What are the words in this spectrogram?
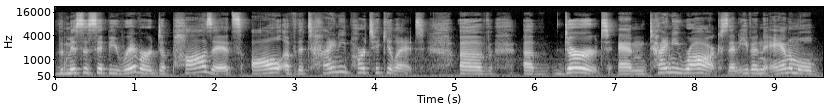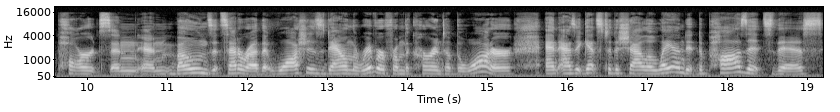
the Mississippi River deposits all of the tiny particulate of of dirt and tiny rocks and even animal parts and, and bones, etc., that washes down the river from the current of the water. And as it gets to the shallow land, it deposits this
